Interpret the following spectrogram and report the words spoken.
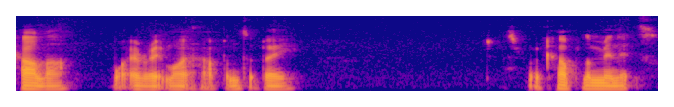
colour, whatever it might happen to be, just for a couple of minutes.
